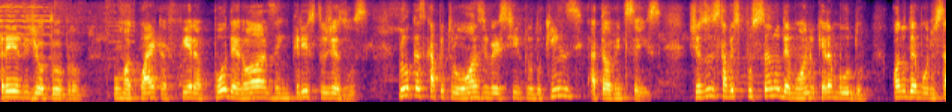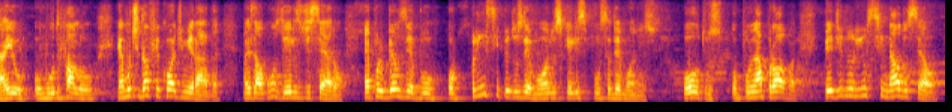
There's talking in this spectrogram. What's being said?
13 de outubro, uma quarta-feira poderosa em Cristo Jesus. Lucas capítulo 11, versículo do 15 até o 26. Jesus estava expulsando o demônio que era mudo. Quando o demônio saiu, o mudo falou, e a multidão ficou admirada. Mas alguns deles disseram: É por Beuzebu, o príncipe dos demônios, que ele expulsa demônios. Outros o punham à prova, pedindo-lhe um sinal do céu.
